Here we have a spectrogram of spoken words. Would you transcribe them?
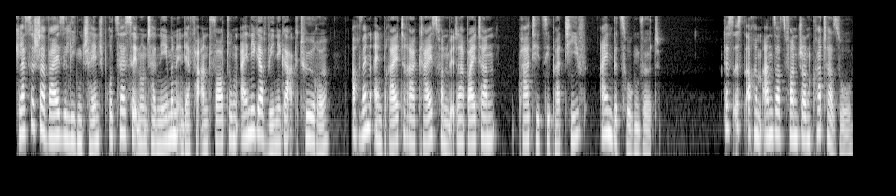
Klassischerweise liegen Change-Prozesse in Unternehmen in der Verantwortung einiger weniger Akteure, auch wenn ein breiterer Kreis von Mitarbeitern partizipativ einbezogen wird. Das ist auch im Ansatz von John Cotter so.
